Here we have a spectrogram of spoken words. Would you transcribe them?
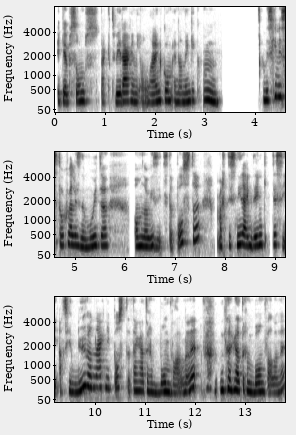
Ik heb soms dat ik twee dagen niet online kom en dan denk ik, mm, misschien is het toch wel eens de moeite om nog eens iets te posten. Maar het is niet dat ik denk, Tessie, als je nu vandaag niet post, dan gaat er een bom vallen. Hè? Dan gaat er een bom vallen. Hè?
